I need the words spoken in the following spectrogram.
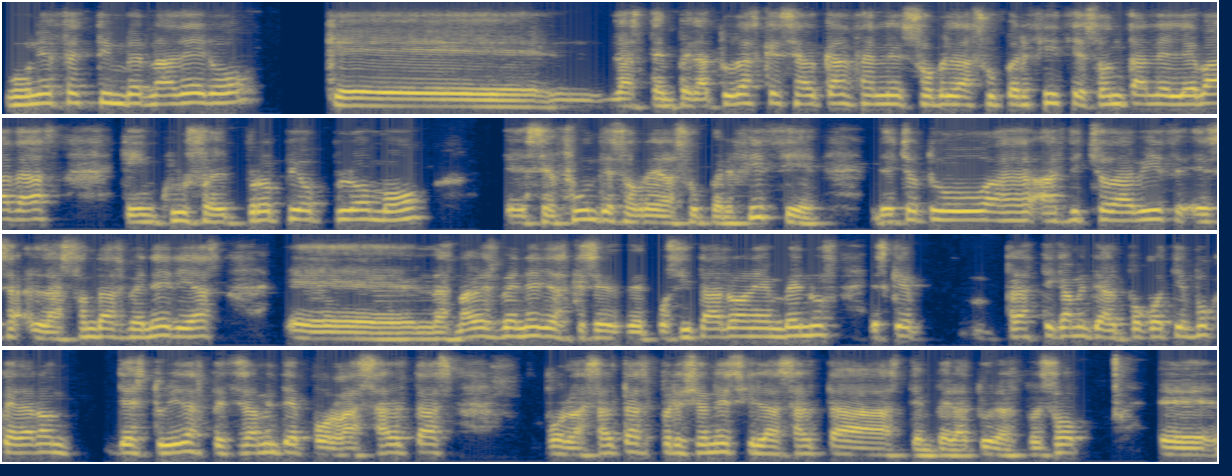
un efecto invernadero que las temperaturas que se alcanzan sobre la superficie son tan elevadas que incluso el propio plomo eh, se funde sobre la superficie. De hecho, tú ha- has dicho, David, esa- las sondas venerias, eh, las naves venerias que se depositaron en Venus, es que prácticamente al poco tiempo quedaron destruidas precisamente por las altas, por las altas presiones y las altas temperaturas. Por eso, eh,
